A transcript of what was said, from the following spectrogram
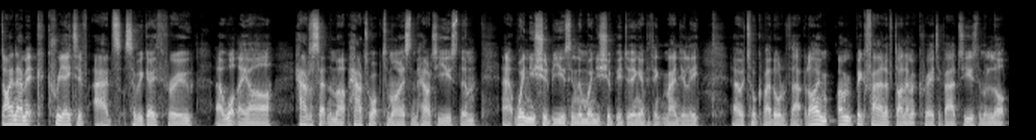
dynamic creative ads. So we go through uh, what they are, how to set them up, how to optimize them, how to use them, uh, when you should be using them, when you should be doing everything manually. Uh, we'll talk about all of that. But I'm I'm a big fan of dynamic creative ads. Use them a lot,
